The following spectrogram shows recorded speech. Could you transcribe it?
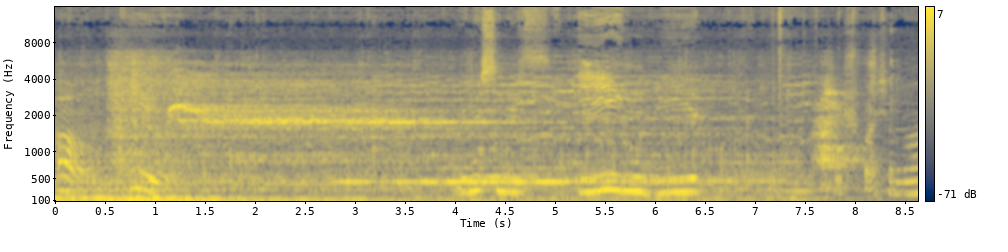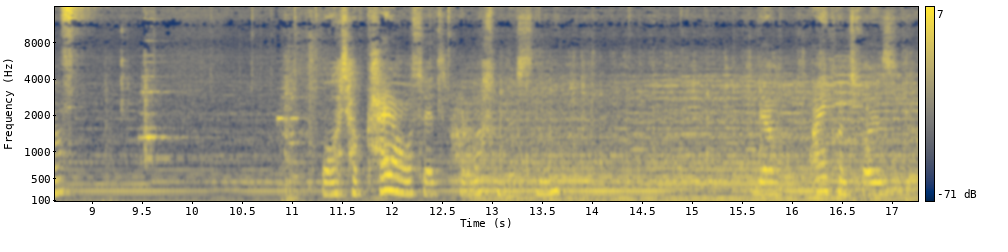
Oh, okay. Wir müssen jetzt irgendwie. Ich speichere mal. Boah, ich habe keine Ahnung, was wir jetzt machen müssen. Wir haben ein Kontrollsiegel.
